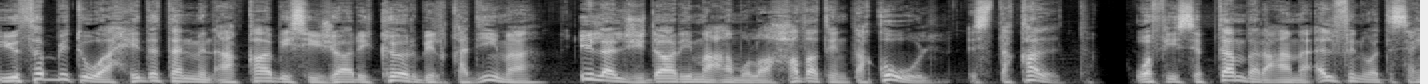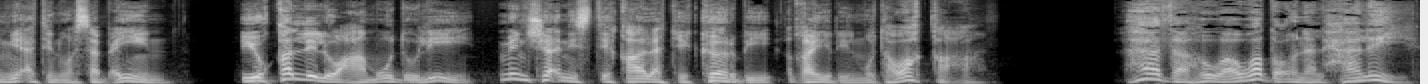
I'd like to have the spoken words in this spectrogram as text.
يثبت واحدة من أعقاب سيجار كيربي القديمة إلى الجدار مع ملاحظة تقول استقلت وفي سبتمبر عام 1970 يقلل عمود لي من شأن استقالة كيربي غير المتوقعة. هذا هو وضعنا الحالي.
